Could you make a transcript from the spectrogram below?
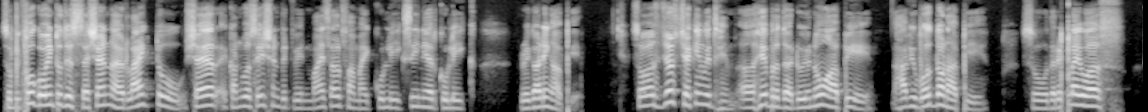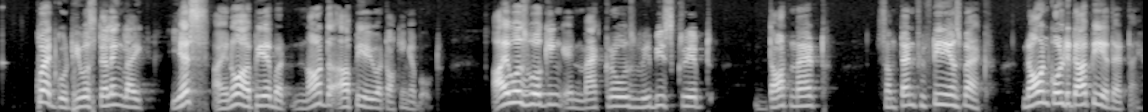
So before going to this session, I would like to share a conversation between myself and my colleague, senior colleague, regarding RPA. So I was just checking with him. Uh, hey brother, do you know RPA? Have you worked on RPA? So the reply was quite good. He was telling like, yes, I know RPA, but not the RPA you are talking about. I was working in macros, VB script, .NET some 10, 15 years back. No one called it RPA at that time.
